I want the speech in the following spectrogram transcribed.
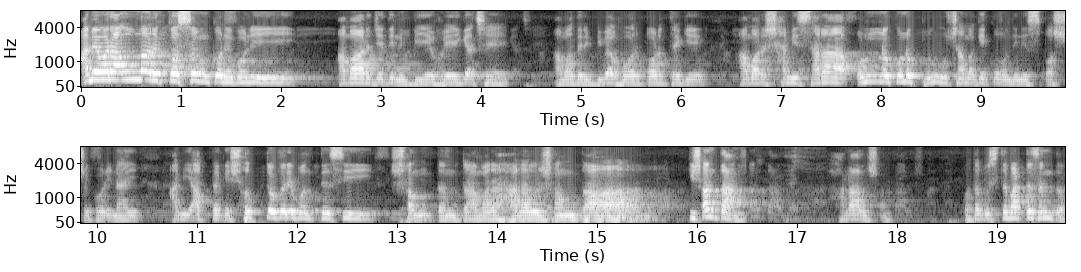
আমি আমার আল্লাহর কসম করে বলি, আমার যেদিন বিয়ে হয়ে গেছে, আমাদের বিবাহ হওয়ার পর থেকে আমার স্বামী ছাড়া অন্য কোনো পুরুষ আমাকে কোনোদিন স্পর্শ করি নাই। আমি আপনাকে সত্য করে বলতেছি, সন্তানটা আমার হালাল সন্তান। কি সন্তান? হালাল সন্তান। কথা বুঝতে পারতেছেন তো?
